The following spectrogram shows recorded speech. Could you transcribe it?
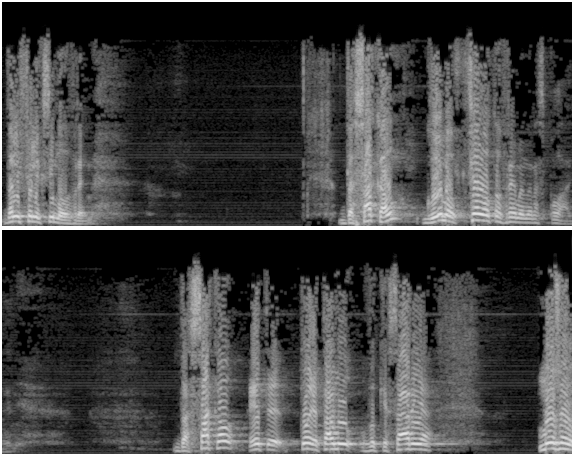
Дали Феликс имал време? Да сакал, го имал целото време на располагање да сакал, ете, тој е таму во Кесарија, можел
